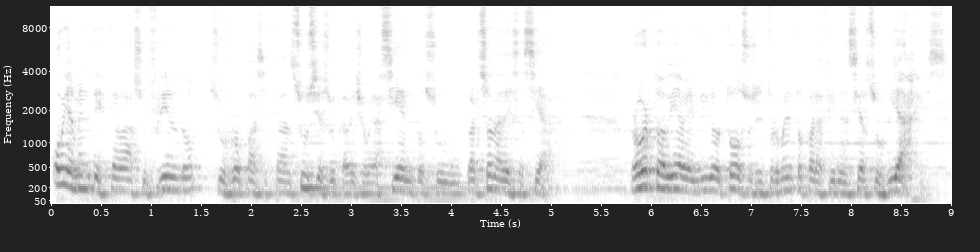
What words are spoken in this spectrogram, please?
Obviamente estaba sufriendo, sus ropas estaban sucias, su cabello grasiento, su persona desasiada. Roberto había vendido todos sus instrumentos para financiar sus viajes.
